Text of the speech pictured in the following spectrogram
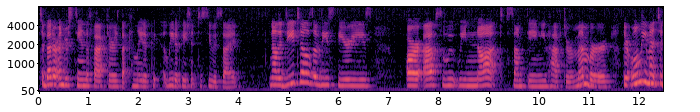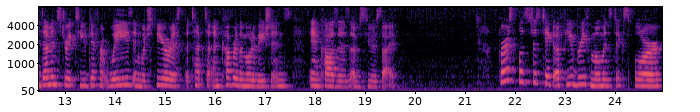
to better understand the factors that can lead a, lead a patient to suicide. Now, the details of these theories are absolutely not something you have to remember. They're only meant to demonstrate to you different ways in which theorists attempt to uncover the motivations and causes of suicide. First, let's just take a few brief moments to explore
